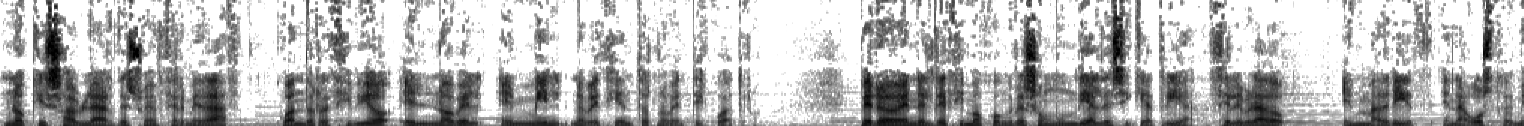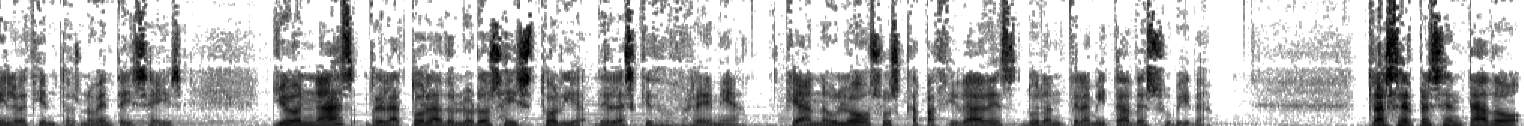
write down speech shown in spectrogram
no quiso hablar de su enfermedad cuando recibió el Nobel en 1994, pero en el décimo Congreso Mundial de Psiquiatría, celebrado en Madrid en agosto de 1996, John Nash relató la dolorosa historia de la esquizofrenia que anuló sus capacidades durante la mitad de su vida. Tras ser presentado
